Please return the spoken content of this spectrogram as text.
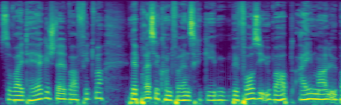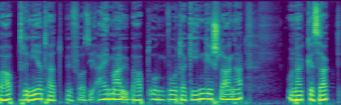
so weit hergestellt war, fit war, eine Pressekonferenz gegeben, bevor sie überhaupt einmal überhaupt trainiert hat, bevor sie einmal überhaupt irgendwo dagegen geschlagen hat und hat gesagt,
